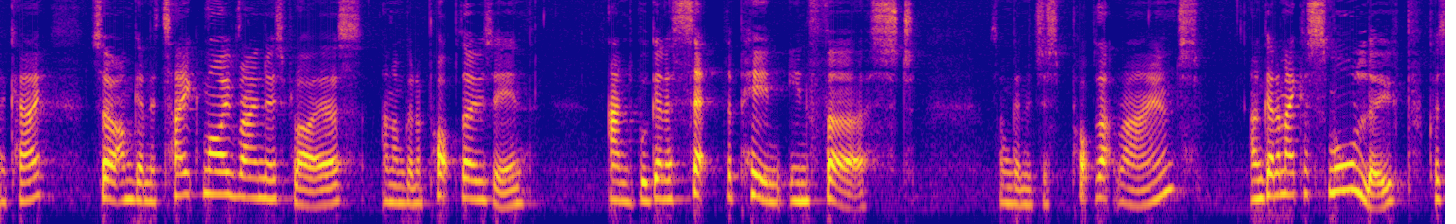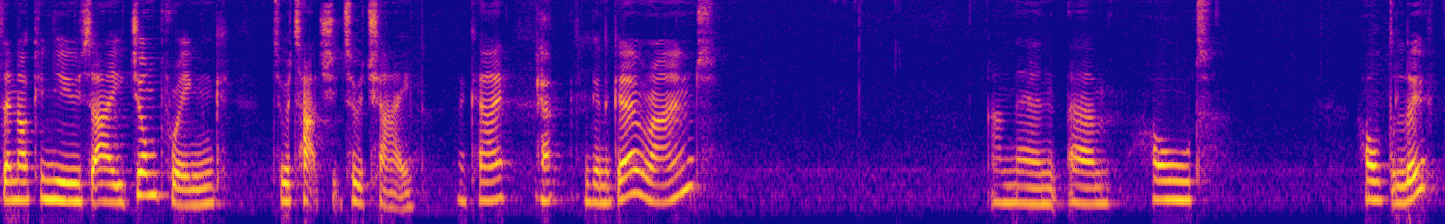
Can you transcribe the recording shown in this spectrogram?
Okay. So I'm going to take my round nose pliers and I'm going to pop those in, and we're going to set the pin in first. So I'm going to just pop that round. I'm going to make a small loop because then I can use a jump ring to attach it to a chain. Okay. Yeah. So I'm going to go around and then um, hold hold the loop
